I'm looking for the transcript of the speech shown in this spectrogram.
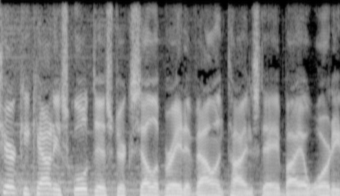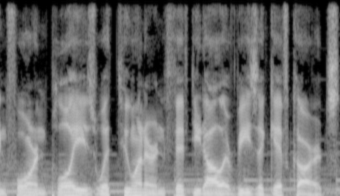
Cherokee County School District celebrated Valentine's Day by awarding four employees with $250 Visa gift cards.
